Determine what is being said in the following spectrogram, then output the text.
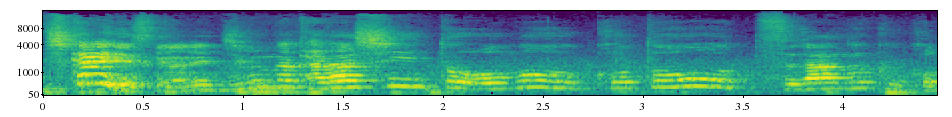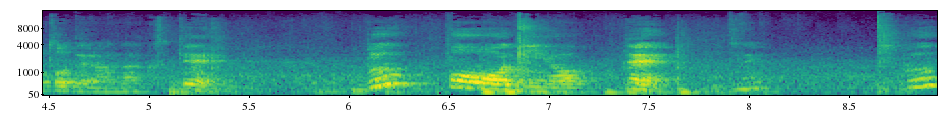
近いですけどね自分が正しいと思うことを貫くことではなくて仏法によって、ね、仏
